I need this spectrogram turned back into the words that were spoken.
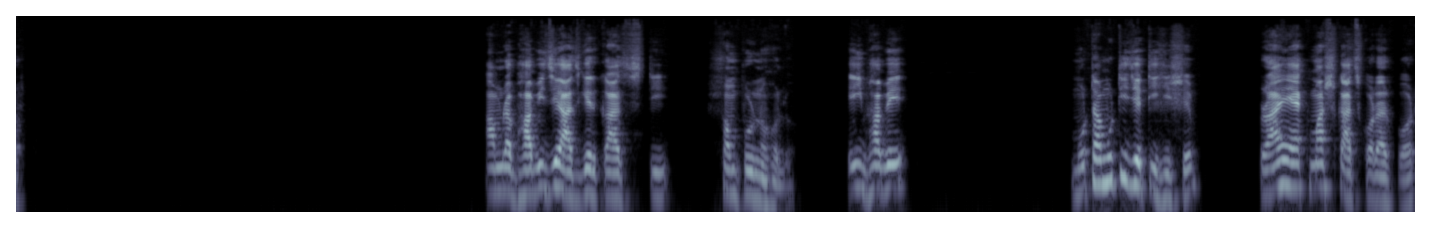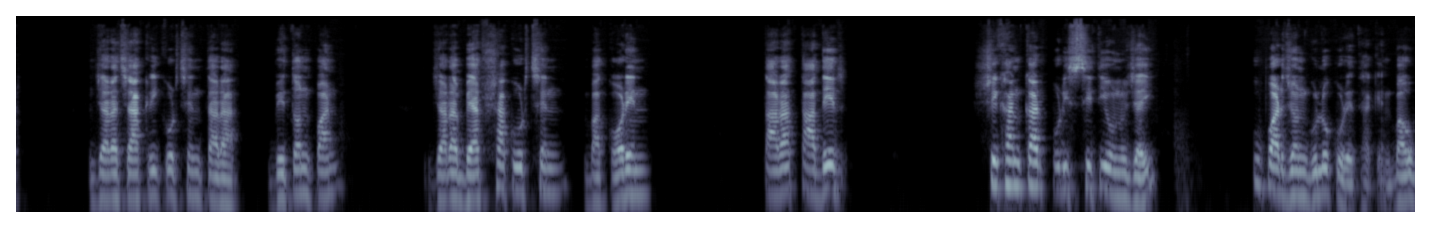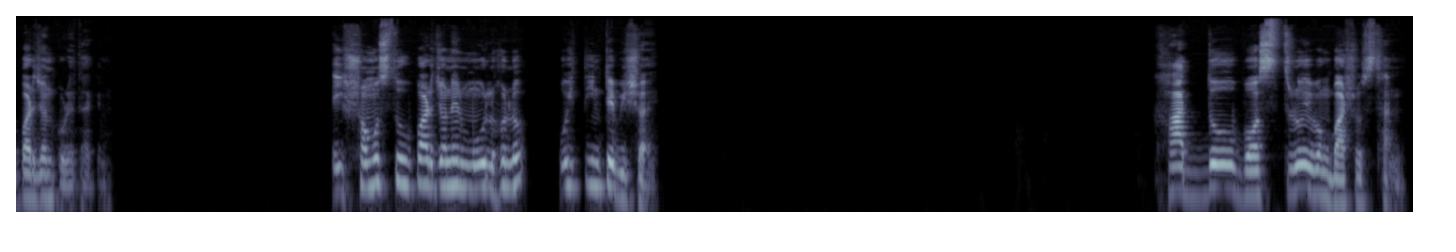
আমরা ভাবি যে আজকের কাজটি সম্পূর্ণ হলো। এইভাবে মোটামুটি যেটি হিসেব প্রায় এক মাস কাজ করার পর যারা চাকরি করছেন তারা বেতন পান, যারা ব্যবসা করছেন বা করেন, তারা তাদের সেখানকার পরিস্থিতি অনুযায়ী উপার্জনগুলো করে থাকেন বা উপার্জন করে থাকেন। এই সমস্ত উপার্জনের মূল হলো ওই তিনটে বিষয়। খাদ্য, বস্ত্র এবং বাসস্থান।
